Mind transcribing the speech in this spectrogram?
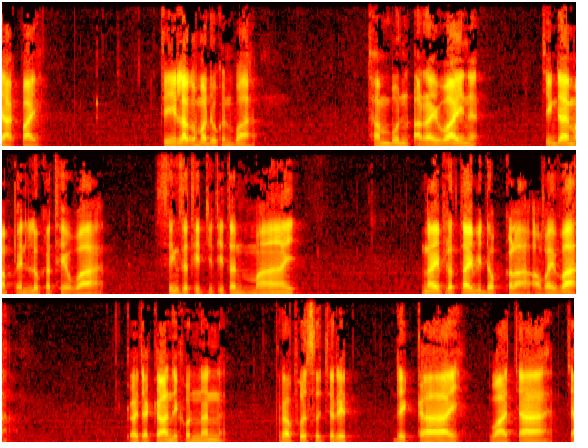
จากไป ทีนี้เราก็มาดูกันว่า ทำบุญอะไรไว้เนี่ยจึงได้มาเป็นลุกเทวา สิงสถิตอยู่ที่ต้นไม้ ในพระไตรปิฎกกล่าวเอาไว้ว่า เกิดจากการที่คนนั้นประพฤติสุจริตด้วยกาย วาจา ใจ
